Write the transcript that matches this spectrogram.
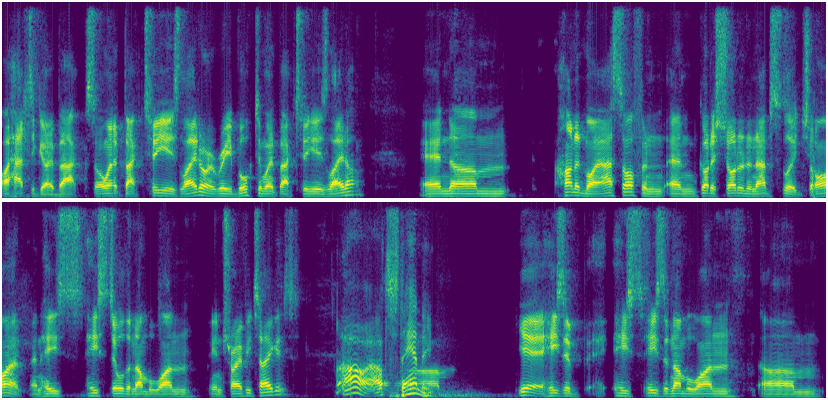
I had to go back. So I went back two years later. I rebooked and went back two years later, and um, hunted my ass off and, and got a shot at an absolute giant. And he's he's still the number one in trophy takers. Oh, outstanding. Um, yeah, he's a he's he's the number one um,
